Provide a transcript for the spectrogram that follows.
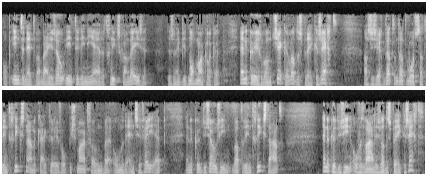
op internet waarbij je zo interlineair het Grieks kan lezen. Dus dan heb je het nog makkelijker. En dan kun je gewoon checken wat de spreker zegt. Als hij zegt dat en dat woord staat in het Grieks, nou dan kijkt u even op uw smartphone bij, onder de NCV-app en dan kunt u zo zien wat er in het Grieks staat. En dan kunt u zien of het waar is wat de spreker zegt.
